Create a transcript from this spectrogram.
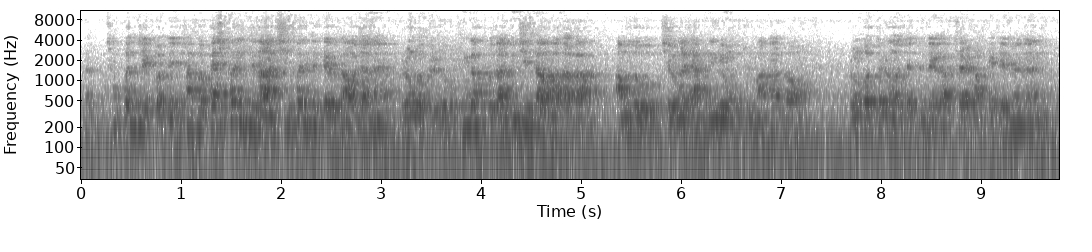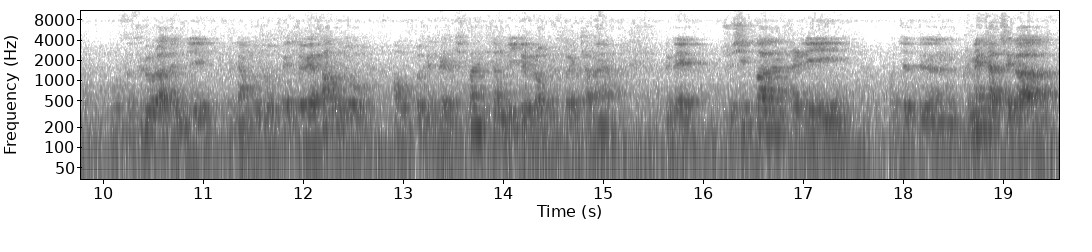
그러니까 첫 번째 것들이 한번 80%나 70%대로 나오잖아요. 그런 것들도 생각보다 눈치 싸움 하다가 아무도 지원하지 않는 경우도 좀 많아서 그런 것들은 어쨌든 내가 낙찰을 받게 되면은 뭐 수수료라든지 양도소득세 제외하고도 한 5%에서 10% 정도 이득을 얻을 수가 있잖아요. 근데 주식과는 달리 어쨌든 금액 자체가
